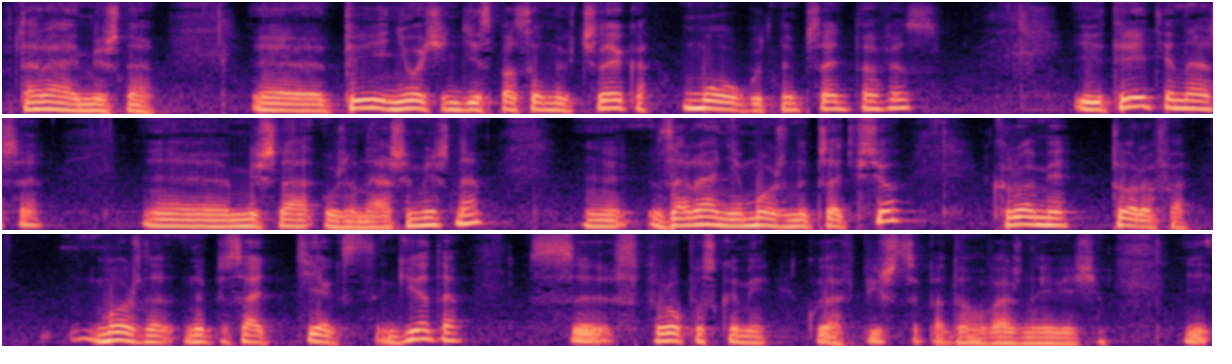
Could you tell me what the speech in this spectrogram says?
Вторая мишна. Э, три не очень дееспособных человека могут написать тофес. И третья наша э, мишна, уже наша мишна, заранее можно написать все, кроме Торофа. Можно написать текст гета с, с пропусками, куда впишутся потом важные вещи. И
